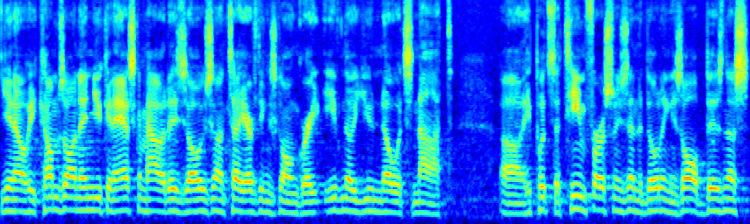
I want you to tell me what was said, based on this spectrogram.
You know, he comes on in. You can ask him how it is. He's always going to tell you everything's going great, even though you know it's not. Uh, he puts the team first when he's in the building. He's all business,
